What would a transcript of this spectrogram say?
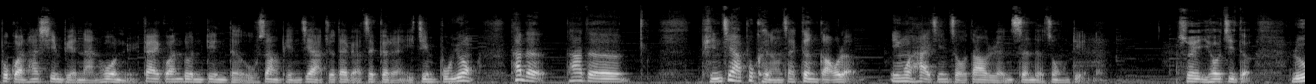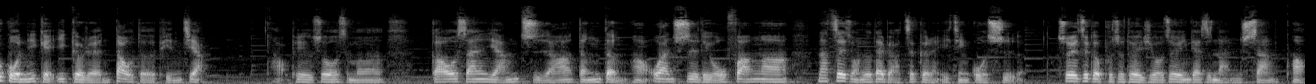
不管他性别男或女，盖棺论定的无上评价，就代表这个人已经不用他的他的评价不可能再更高了，因为他已经走到人生的终点了。所以以后记得，如果你给一个人道德评价，好，譬如说什么。高山仰止啊，等等啊，万世流芳啊，那这种就代表这个人已经过世了，所以这个不是退休，这个应该是男丧啊。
